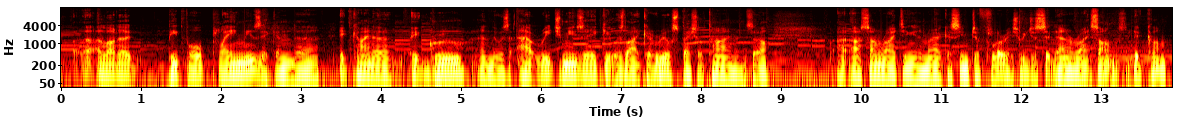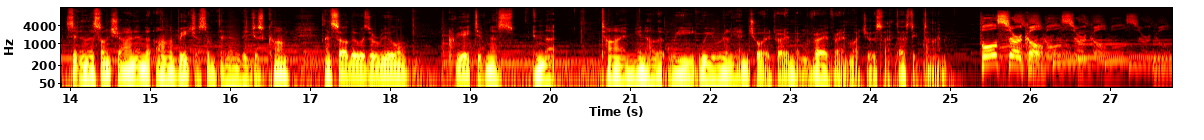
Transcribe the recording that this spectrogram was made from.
a, a lot of people playing music and uh, it kind of it grew and there was outreach music it was like a real special time and so uh, our songwriting in America seemed to flourish. We just sit down and write songs. They'd come, sitting in the sunshine in the, on the beach or something, and they'd just come. And so there was a real creativeness in that time, you know, that we, we really enjoyed very, very, very much. It was a fantastic time. Full circle. Full circle. Full circle.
